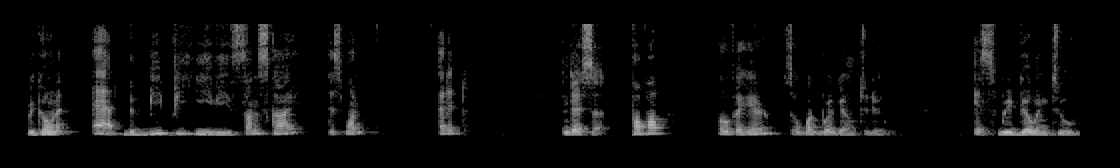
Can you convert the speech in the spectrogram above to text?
we're going to add the BPEV SunSky, this one, edit, and there's a pop-up over here. So what we're going to do is we're going to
